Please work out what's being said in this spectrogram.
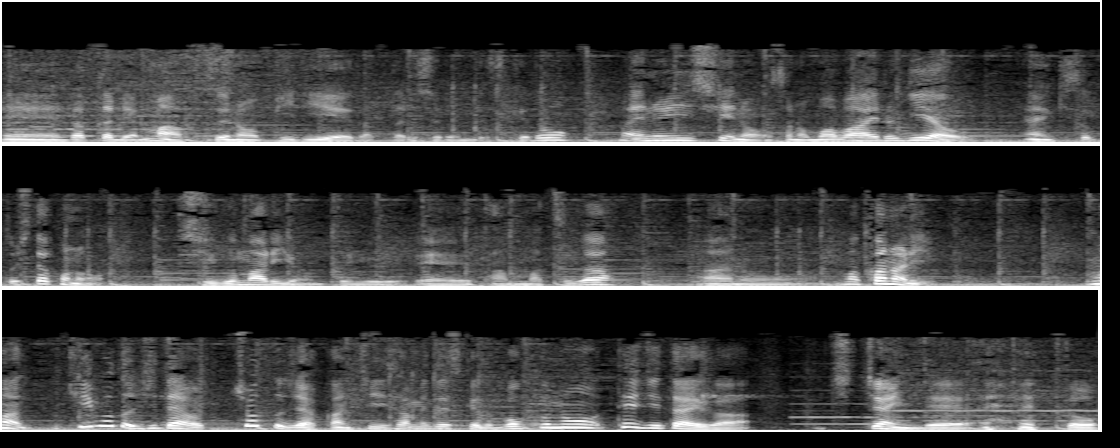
えー、だったり、まあ、普通の PDA だったりするんですけど、まあ、NEC のそのモバイルギアを、基礎としたこのシグマリオンという、えー、端末が、あのまあ、かなりまあ、キーボード自体はちょっと若干小さめですけど、僕の手自体がちっちゃいんで、えっと、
